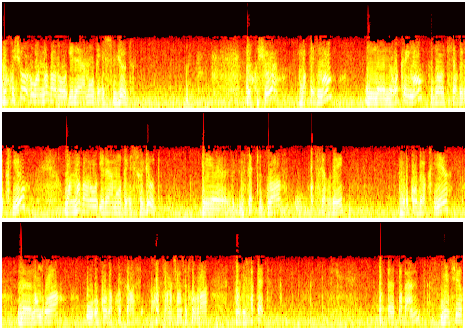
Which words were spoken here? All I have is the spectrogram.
الخشوع هو النظر إلى موضع السجود الخشوع l'apaisement, le, recueillement que doit observer le prieur, et le fait qu'ils doivent observer au cours de la prière. L'endroit où au cours de la prosternation se trouvera posée sa tête. Euh, bien sûr,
